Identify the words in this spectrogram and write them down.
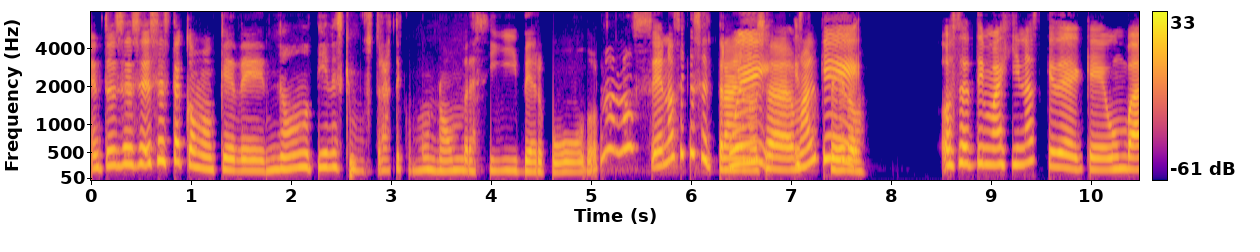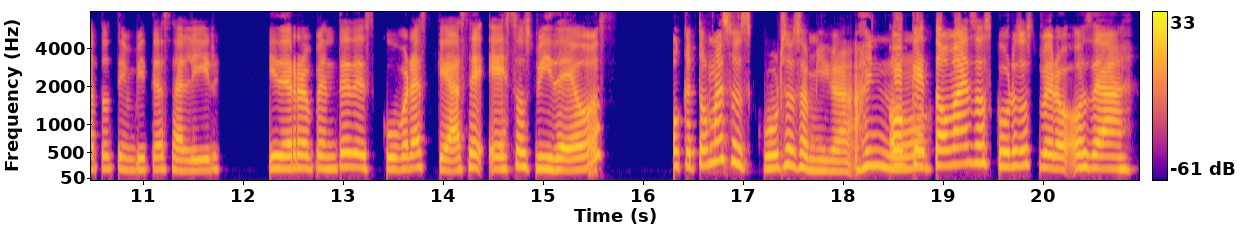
Entonces es esta como que de no tienes que mostrarte como un hombre así vergudo. No, no sé, no sé qué se traen. Güey, o sea, mal que- pero. O sea, ¿te imaginas que, de, que un vato te invite a salir y de repente descubras que hace esos videos? O que toma esos cursos, amiga. Ay, no. O que toma esos cursos, pero, o sea.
